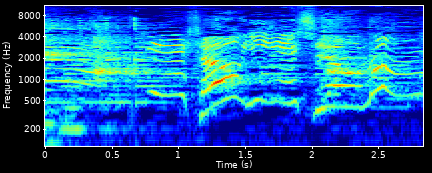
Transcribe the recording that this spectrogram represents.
一手一袖，弄。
